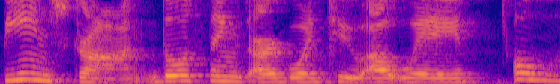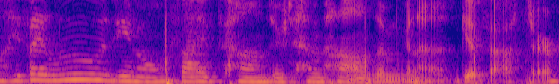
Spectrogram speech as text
being strong, those things are going to outweigh, oh, if I lose, you know, five pounds or 10 pounds, I'm to get faster.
